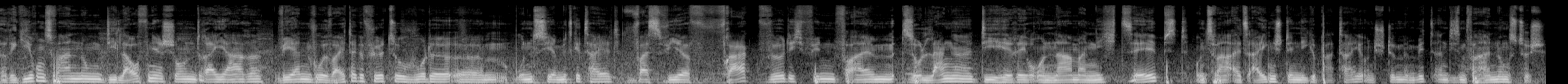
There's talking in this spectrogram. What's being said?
Regierungsverhandlungen, die laufen ja schon drei Jahre, werden wohl weitergeführt, so wurde ähm, uns hier mitgeteilt. Was wir fragwürdig finden, vor allem solange die Herero und Nama nicht selbst, und zwar als eigenständige Partei und Stimme mit an diesem Verhandlungstisch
